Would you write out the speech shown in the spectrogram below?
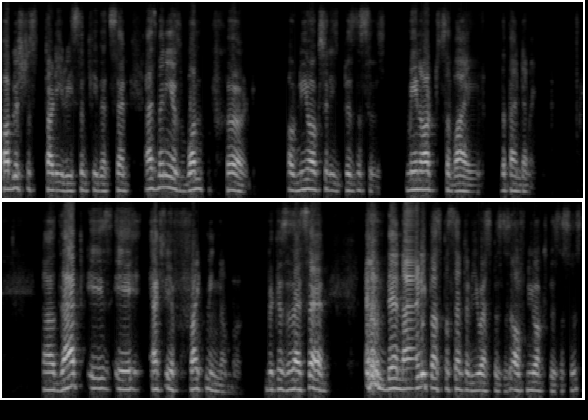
published a study recently that said as many as one third of New York City's businesses may not survive the pandemic. Now that is a actually a frightening number because, as I said, they're 90 plus percent of US business, of New York's businesses.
